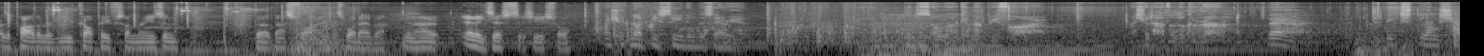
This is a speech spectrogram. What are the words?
as a part of the review copy for some reason. But that's fine. It's whatever. You know, it exists. It's useful. I should not be seen in this area. The Sona cannot be far. I should have a look around. There. Beached longship.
